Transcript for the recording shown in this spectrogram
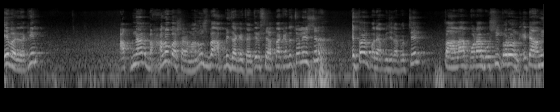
এবারে দেখেন আপনার ভালোবাসার মানুষ বা আপনি যাকে চাইছেন, সে আপনার কাছে চলে এসছে না? তারপরে আপনি যেটা করছেন, তালা পড়া বশীকরণ, এটা আমি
